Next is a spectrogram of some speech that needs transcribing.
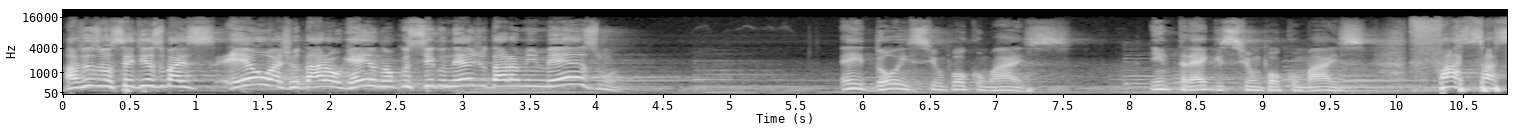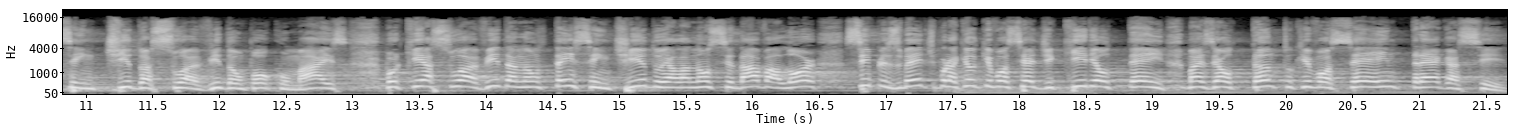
Às vezes você diz, mas eu ajudar alguém, eu não consigo nem ajudar a mim mesmo. Ei, doe-se um pouco mais entregue-se um pouco mais, faça sentido a sua vida um pouco mais, porque a sua vida não tem sentido, ela não se dá valor simplesmente por aquilo que você adquire ou tem, mas é o tanto que você entrega-se.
